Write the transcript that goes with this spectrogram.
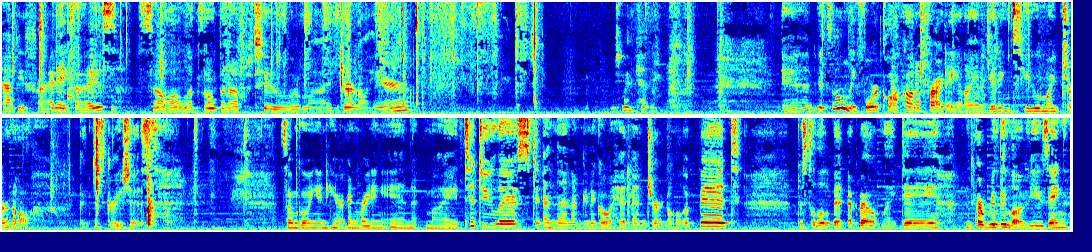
Happy Friday, guys. So let's open up to my journal here. Where's my pen? And it's only four o'clock on a Friday and I am getting to my journal. Goodness gracious. So I'm going in here and writing in my to-do list and then I'm gonna go ahead and journal a bit just a little bit about my day. I really love using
